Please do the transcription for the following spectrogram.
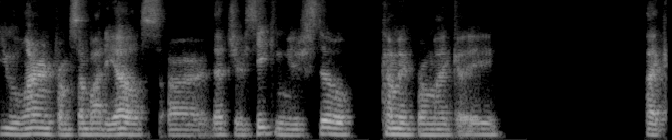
you learn from somebody else or that you're seeking is still coming from like a like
